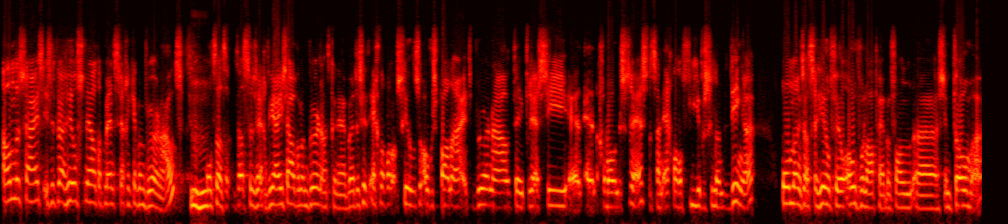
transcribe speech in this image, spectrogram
Anderzijds is het wel heel snel dat mensen zeggen: Ik heb een burn-out. Mhm. Of dat, dat ze zeggen: van, ja, Je zou wel een burn-out kunnen hebben. Er zit echt nog wel een verschil tussen overspannenheid, burn-out, depressie en, en gewone stress. Dat zijn echt wel vier verschillende dingen. Ondanks dat ze heel veel overlap hebben van eh, symptomen.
